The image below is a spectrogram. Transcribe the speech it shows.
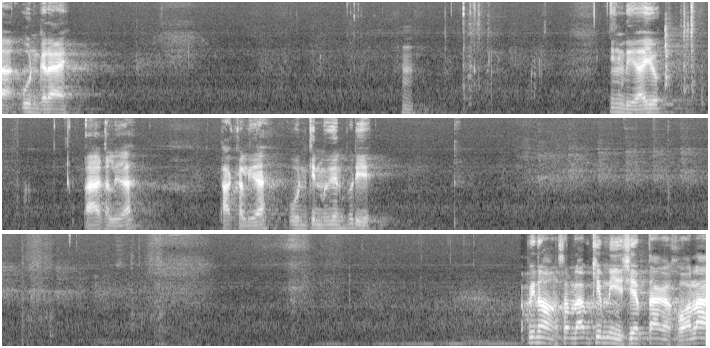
ละอุ่นก็ได้ยังเหลืออยู่ปลาก็เหลือผักก็เหลือ อุ่นกินมื้ออื่นพอดี พี่น้องสำหรับคลิปนี้เชฟตากับขอลา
